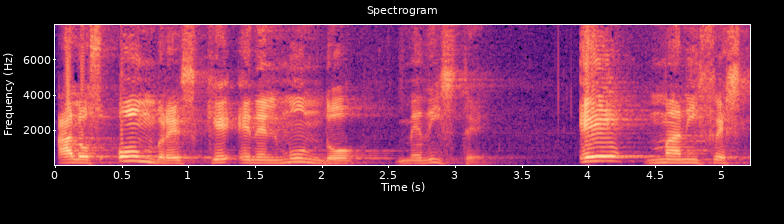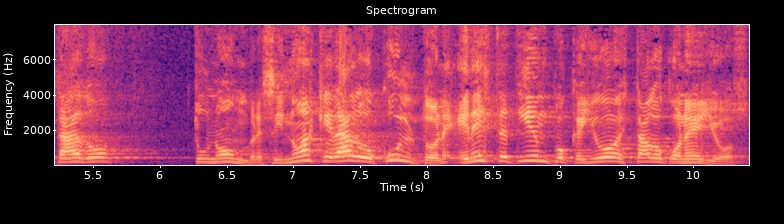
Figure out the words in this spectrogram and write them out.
a los hombres que en el mundo me diste. He manifestado tu nombre. Si no ha quedado oculto en este tiempo que yo he estado con ellos,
